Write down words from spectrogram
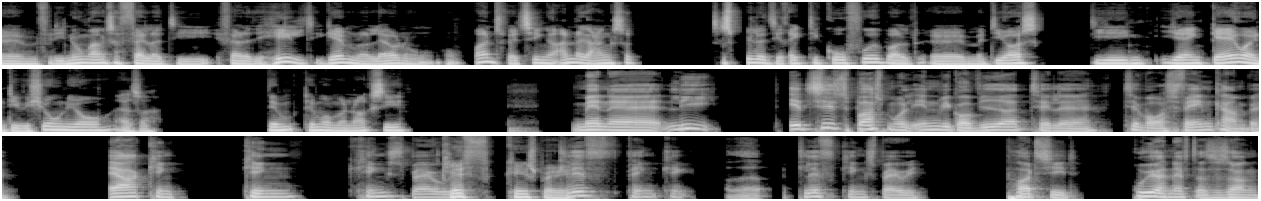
Øhm, fordi nogle gange så falder de, falder de helt igennem og laver nogle, nogle åndssvage ting, og andre gange så, så spiller de rigtig god fodbold. Øh, men de er også de er, en, de er en gave af en division i år. Altså, det, det må man nok sige. Men øh, lige et sidste spørgsmål, inden vi går videre til, øh, til vores fankampe. Er King, King Kingsbury... Cliff Kingsbury. Cliff, Pink, King, Cliff Kingsbury hot seat. Ryger han efter sæsonen?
